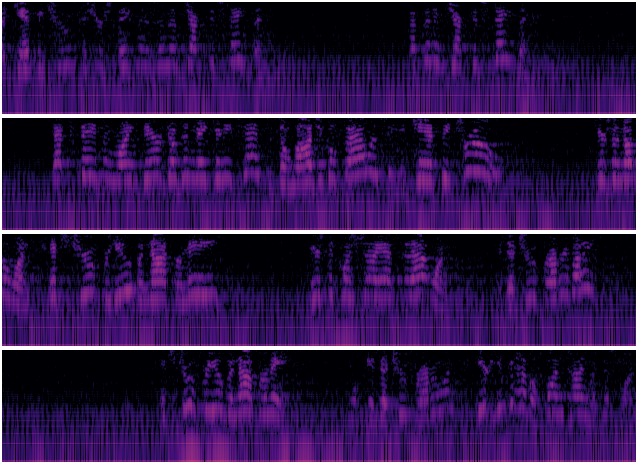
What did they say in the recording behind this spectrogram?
That can't be true because your statement is an objective statement. That's an objective statement. That statement right there doesn't make any sense. It's a logical fallacy. It can't be true. Here's another one. It's true for you, but not for me. Here's the question I asked to that one. Is that true for everybody? It's true for you, but not for me. Is that true for everyone? Here, you can have a fun time with this one.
